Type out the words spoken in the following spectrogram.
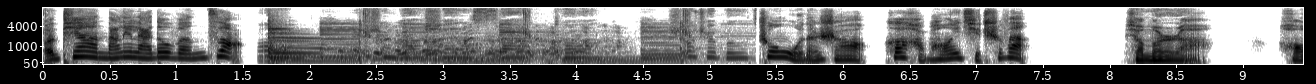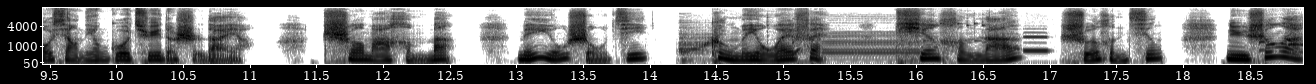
我天啊，哪里来的蚊子？中午的时候和好朋友一起吃饭，小妹儿啊，好想念过去的时代呀，车马很慢，没有手机，更没有 WiFi，天很蓝，水很清，女生啊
